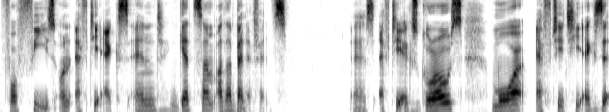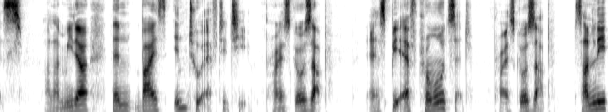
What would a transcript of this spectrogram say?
for fees on FTX and get some other benefits. As FTX grows, more FTT exists. Alameda then buys into FTT. Price goes up. SBF promotes it. Price goes up. Suddenly,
